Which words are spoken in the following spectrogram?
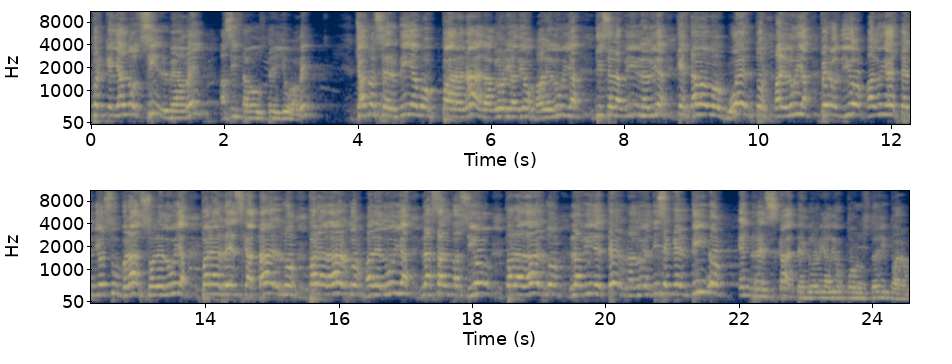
porque ya no sirve, amén. Así estaba usted y yo, amén. Ya no servíamos para nada, gloria a Dios, aleluya. Dice la Biblia, aleluya, que estábamos muertos, aleluya. Pero Dios, aleluya, extendió su brazo, aleluya, para rescatarnos, para darnos, aleluya, la salvación, para darnos la vida eterna, aleluya. Dice que Él vino en rescate, gloria a Dios, por usted y para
